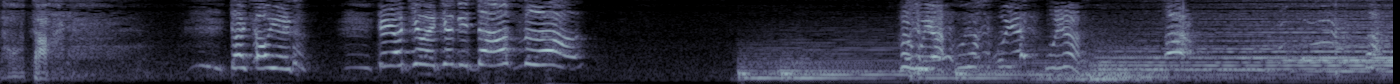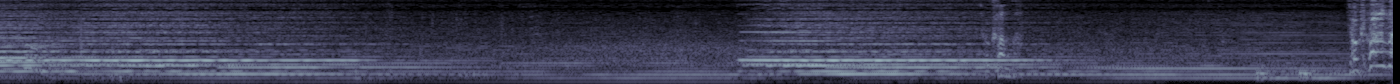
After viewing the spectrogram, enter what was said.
老大呢？大少爷呢？也让天外天给打死了。五爷，五爷，五爷，五爷，三儿，小康子，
